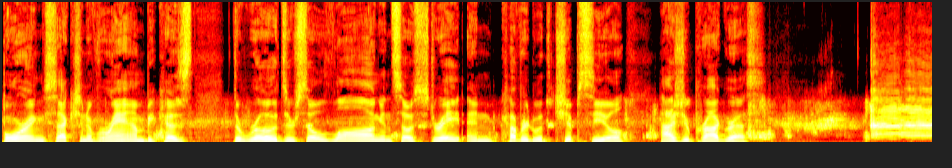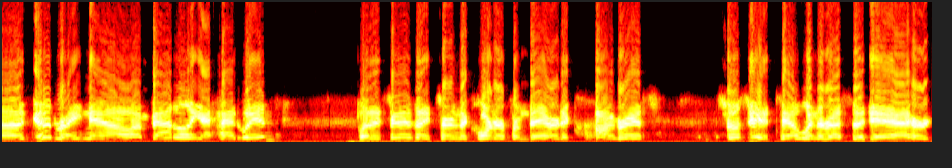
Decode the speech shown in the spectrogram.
boring section of RAAM because the roads are so long and so straight and covered with chip seal. How's your progress? Uh, good right now. I'm battling a headwind, but as soon as I turn the corner from there to Congress, it's supposed to be a tailwind the rest of the day. I heard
